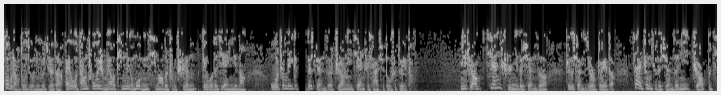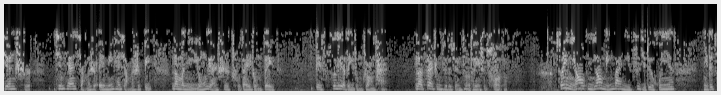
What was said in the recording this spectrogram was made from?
过不了多久，你会觉得，哎，我当初为什么要听那个莫名其妙的主持人给我的建议呢？我这么一个一个选择，只要你坚持下去都是对的。你只要坚持你的选择，这个选择就是对的。再正确的选择，你只要不坚持，今天想的是 A，明天想的是 B，那么你永远是处在一种被被撕裂的一种状态。那再正确的选择，它也是错的。所以你要你要明白你自己对婚姻你的期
